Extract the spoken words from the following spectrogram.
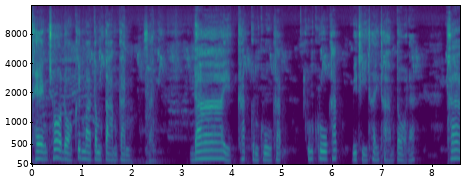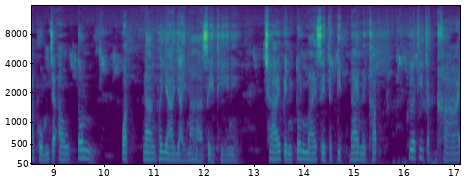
แทงช่อดอกขึ้นมาตามๆกัน ได้ครับคุณครูครับ คุณครูครับวิธีไทยถามต่อนะ ถ้าผมจะเอาต้นกวักนางพญาใหญ่มหาเศรษฐีนี่ ใช้เป็นต้นไม้เศรษฐกิจได้ไหมครับ เพื่อที่จะขาย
